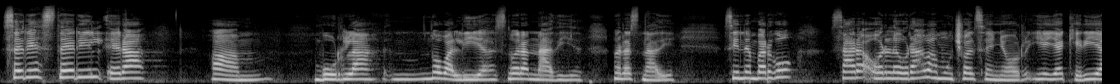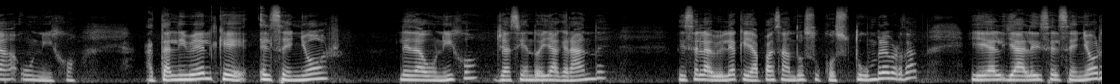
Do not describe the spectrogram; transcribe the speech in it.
Ser estéril era burla, no valías, no era nadie, no eras nadie. Sin embargo, Sara le oraba mucho al Señor y ella quería un hijo, a tal nivel que el Señor le da un hijo, ya siendo ella grande. Dice la Biblia que ya pasando su costumbre, ¿verdad? Y ella ya le dice el Señor,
